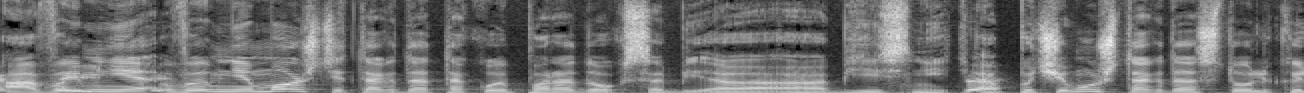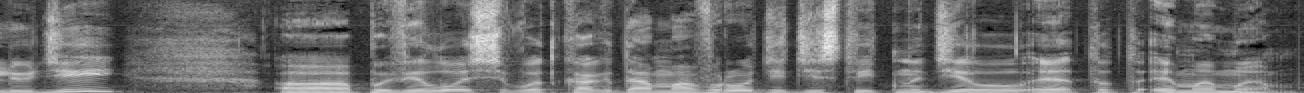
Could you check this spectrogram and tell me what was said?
А вы мне, вы мне можете тогда такой парадокс об, а, объяснить? Да. А почему же тогда столько людей а, повелось, вот когда Мавроди действительно делал этот МММ?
